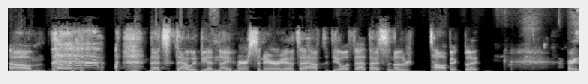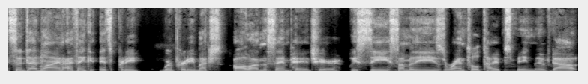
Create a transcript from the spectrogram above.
Um, that's that would be a nightmare scenario to have to deal with that. That's another topic, but all right. So deadline, I think it's pretty. We're pretty much all on the same page here. We see some of these rental types being moved out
